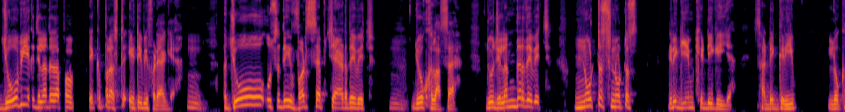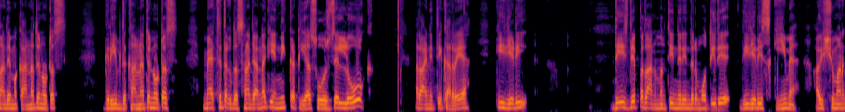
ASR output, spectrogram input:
ਜੋ ਵੀ ਇੱਕ ਜਲੰਧਰ ਦਾ ਇੱਕ ਭ੍ਰਸ਼ਟ ਏਟੀਬੀ ਫੜਿਆ ਗਿਆ ਜੋ ਉਸ ਦੀ WhatsApp ਚੈਟ ਦੇ ਵਿੱਚ ਜੋ ਖੁਲਾਸਾ ਹੈ ਜੋ ਜਲੰਧਰ ਦੇ ਵਿੱਚ ਨੋਟਿਸ ਨੋਟਿਸ ਜਿਹੜੀ ਗੇਮ ਖੇਡੀ ਗਈ ਹੈ ਸਾਡੇ ਗਰੀਬ ਲੋਕਾਂ ਦੇ ਮਕਾਨਾਂ ਤੇ ਨੋਟਿਸ ਗਰੀਬ ਦੁਕਾਨਾਂ ਤੇ ਨੋਟਿਸ ਮੈਂ ਇੱਥੇ ਤੱਕ ਦੱਸਣਾ ਚਾਹੁੰਦਾ ਕਿ ਇੰਨੀ ਘਟੀਆ ਸੋਚ ਦੇ ਲੋਕ ਰਾਜਨੀਤੀ ਕਰ ਰਹੇ ਆ ਕਿ ਜਿਹੜੀ ਦੇਸ਼ ਦੇ ਪ੍ਰਧਾਨ ਮੰਤਰੀ ਨਰਿੰਦਰ ਮੋਦੀ ਦੇ ਦੀ ਜਿਹੜੀ ਸਕੀਮ ਹੈ ਆਯੁਸ਼ਮਾਨ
